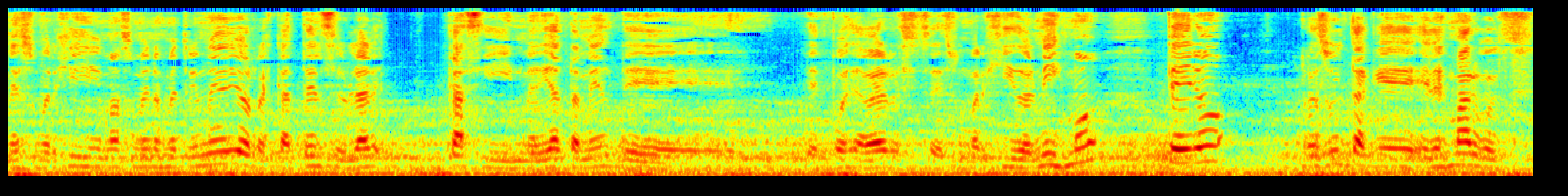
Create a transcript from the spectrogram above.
me sumergí más o menos metro y medio, rescaté el celular casi inmediatamente después de haberse sumergido el mismo, pero resulta que el smartwatch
